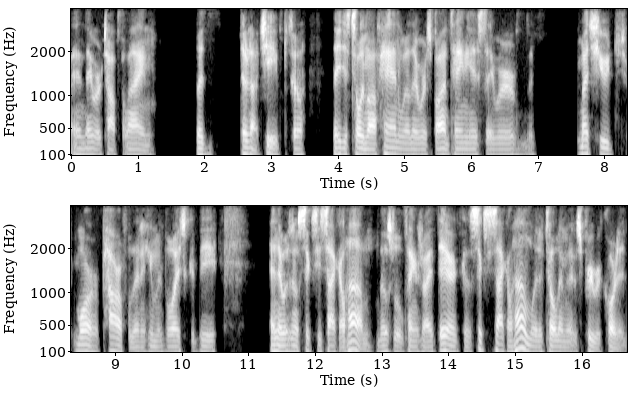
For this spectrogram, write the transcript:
and they were top of the line. But they're not cheap. So they just told him offhand, well, they were spontaneous. They were much huge, more powerful than a human voice could be. And there was no 60 cycle hum, those little things right there, because 60 cycle hum would have told him it was pre recorded.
